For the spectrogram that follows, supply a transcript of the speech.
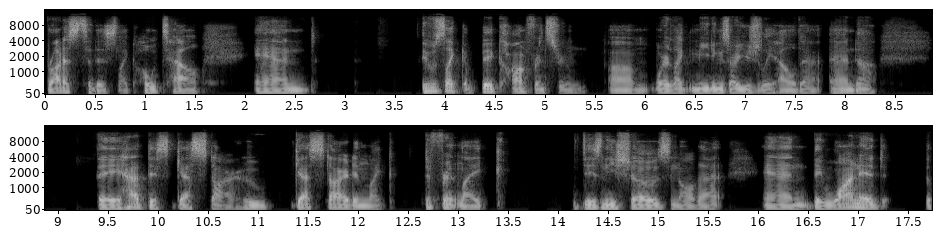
brought us to this like hotel and it was like a big conference room um, where like meetings are usually held at and uh, they had this guest star who guest starred in like different like disney shows and all that and they wanted the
